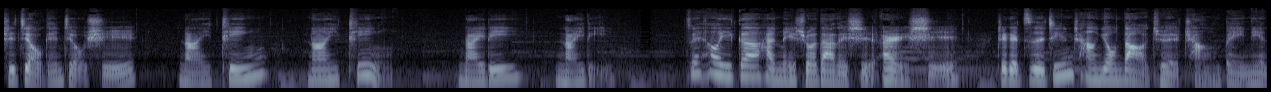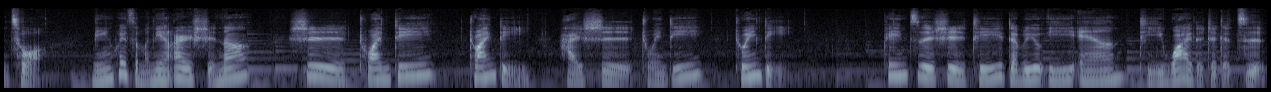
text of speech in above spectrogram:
十九跟九十，nineteen, nineteen, ninety, ninety。最后一个还没说到的是二十，这个字经常用到，却常被念错。您会怎么念二十呢？是 twenty, twenty，还是 twenty, twenty？拼字是 t w e n t y 的这个字，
